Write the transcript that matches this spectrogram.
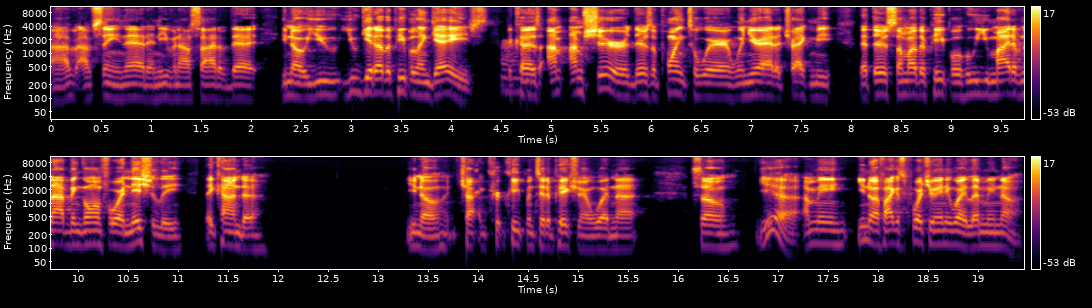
Uh, I've, I've seen that, and even outside of that, you know, you, you get other people engaged mm-hmm. because I'm, I'm sure there's a point to where when you're at a track meet that there's some other people who you might have not been going for initially. They kind of you know, try, creep into the picture and whatnot. So yeah, I mean, you know, if I can support you anyway, let me know.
